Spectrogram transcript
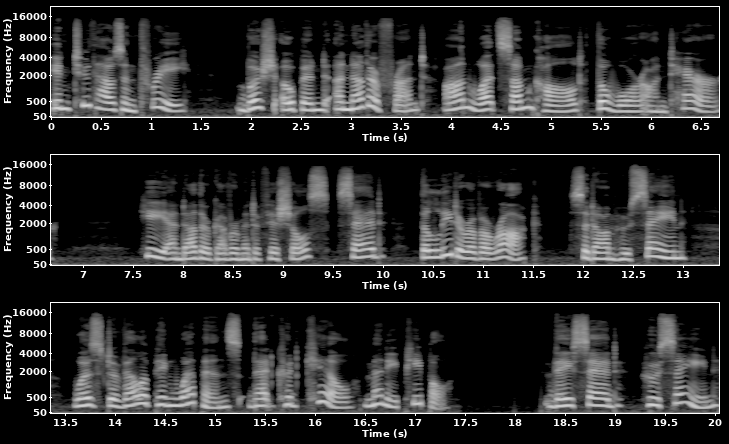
In 2003, Bush opened another front on what some called the War on Terror he and other government officials said the leader of Iraq, Saddam Hussein, was developing weapons that could kill many people. They said Hussein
